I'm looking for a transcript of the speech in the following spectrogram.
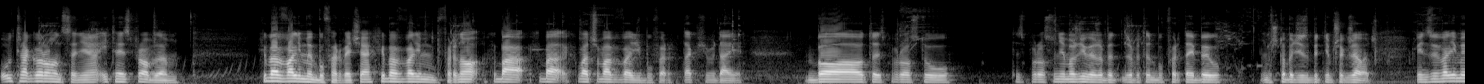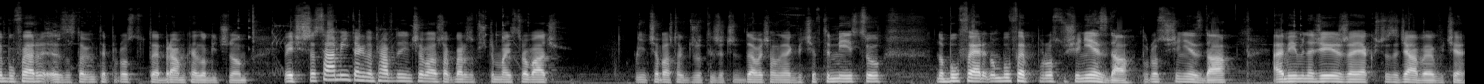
ultra gorące, nie? I to jest problem. Chyba wywalimy buffer, wiecie? Chyba wywalimy buffer. No, chyba, chyba, chyba trzeba wywalić buffer, tak się wydaje. Bo to jest po prostu, to jest po prostu niemożliwe, żeby, żeby ten buffer tutaj był, już to będzie zbytnio przegrzewać. Więc wywalimy buffer, e, zostawimy tutaj po prostu tę bramkę logiczną. Wiecie, czasami tak naprawdę nie trzeba aż tak bardzo przy tym majstrować. Nie trzeba aż tak dużo tych rzeczy dodawać, ale jak wiecie, w tym miejscu, no buffer, no buffer po prostu się nie zda, po prostu się nie zda. Ale miejmy nadzieję, że jakoś to zadziała, bo jak wiecie,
